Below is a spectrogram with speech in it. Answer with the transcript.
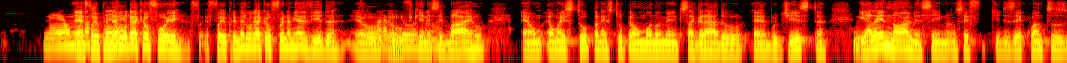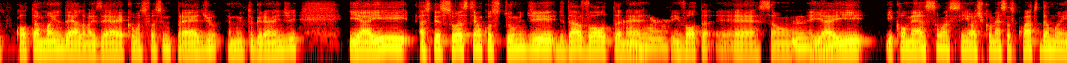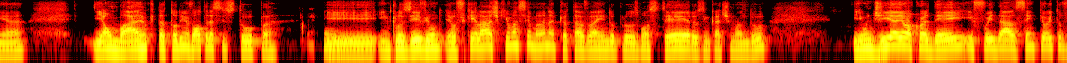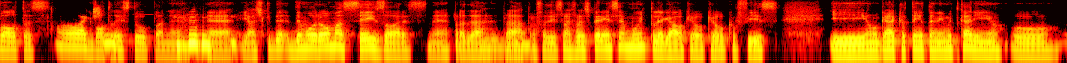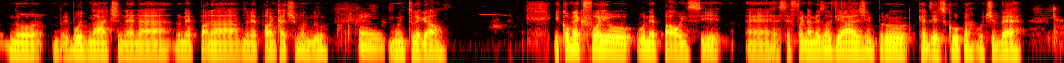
Né? É, um é, foi o primeiro lugar que eu fui. Foi, foi, o primeiro lugar que eu fui na minha vida. Eu, eu fiquei nesse né? bairro. É, um, é uma estupa, né? Estupa é um monumento sagrado é, budista uhum. e ela é uhum. enorme, assim. Não sei te dizer quantos, qual o tamanho dela, mas é, é como se fosse um prédio, é muito grande. E aí as pessoas têm o costume de, de dar a volta, né? Em volta, é, são. Uhum. E aí e começam assim, eu acho que começa às quatro da manhã e é um bairro que está todo em volta dessa estupa. E, inclusive, um, eu fiquei lá acho que uma semana, porque eu estava indo para os mosteiros em Katmandu. E um dia eu acordei e fui dar 108 voltas Ótimo. em volta da estupa, né? é, e acho que de, demorou umas seis horas, né, para dar uhum. para fazer isso. Mas foi uma experiência muito legal que eu, que eu, que eu fiz. E um lugar que eu tenho também muito carinho, o, no Budnat, né, na, no, Nepal, na, no Nepal, em Katmandu. Sim. Muito legal. E como é que foi o, o Nepal em si? É, você foi na mesma viagem para o, quer dizer, desculpa, o Tibete.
